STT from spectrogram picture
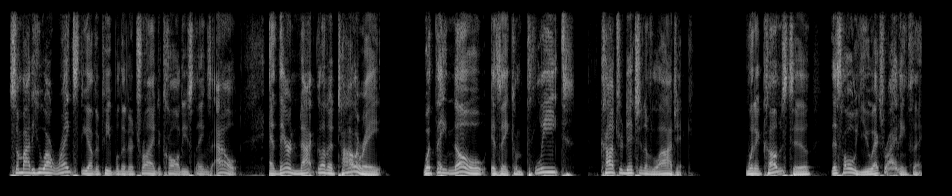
somebody who outranks the other people that are trying to call these things out and they're not going to tolerate what they know is a complete contradiction of logic when it comes to this whole UX writing thing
